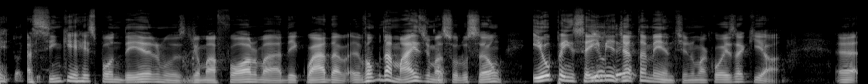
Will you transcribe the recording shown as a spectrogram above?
pronto aqui. assim que respondermos de uma forma adequada, vamos dar mais de uma solução. Eu pensei Eu tenho- imediatamente numa coisa aqui, ó. É,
